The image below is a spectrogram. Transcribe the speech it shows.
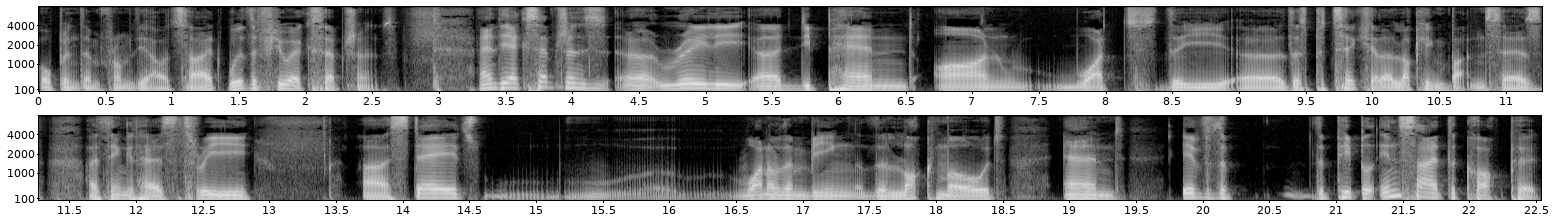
open them from the outside, with a few exceptions. And the exceptions uh, really uh, depend on what the uh, this particular locking button says. I think it has three uh, states. One of them being the lock mode, and if the the people inside the cockpit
